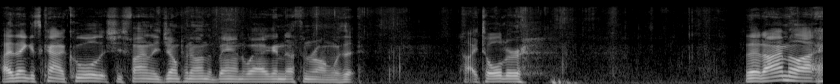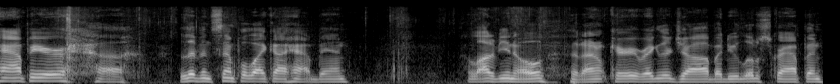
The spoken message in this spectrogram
I think it's kind of cool that she's finally jumping on the bandwagon. Nothing wrong with it. I told her that I'm a lot happier uh, living simple like I have been. A lot of you know that I don't carry a regular job. I do a little scrapping.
